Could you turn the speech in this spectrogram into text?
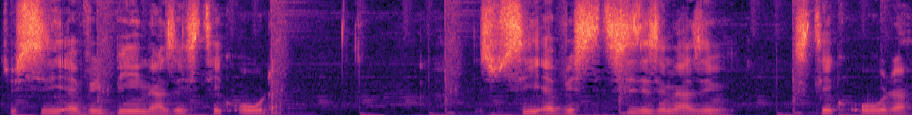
to see every being as a stakeholder, to see every citizen as a stakeholder,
